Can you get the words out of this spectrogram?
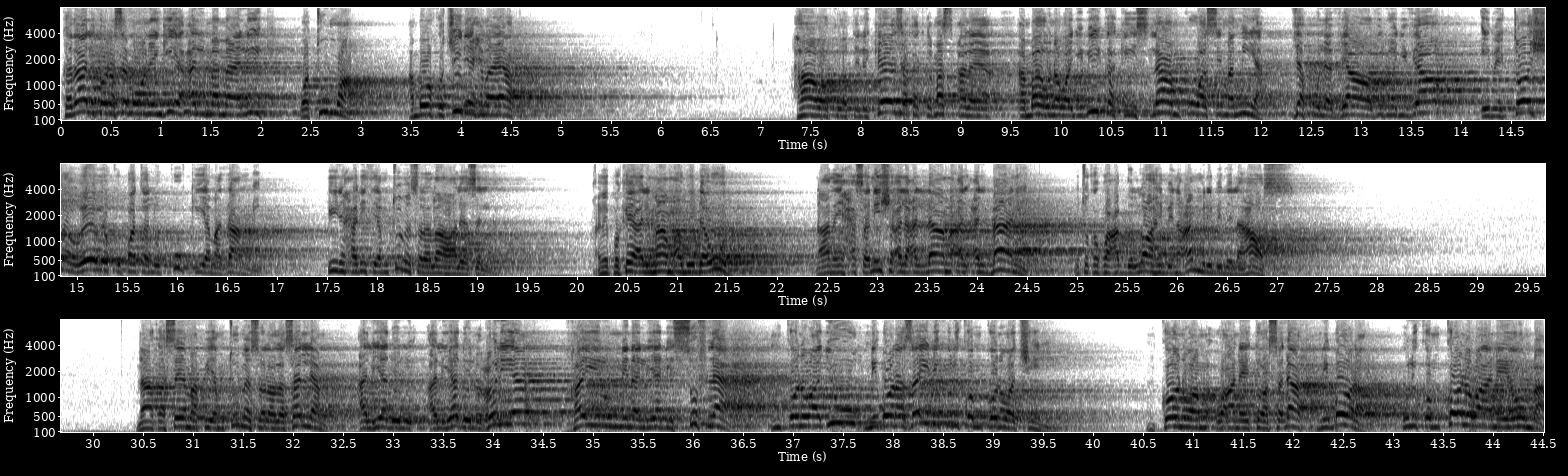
Kadhalika wanasema wanaingia almamalik watumwa ambao wako chini ya himaya yako. Hawa wakiwatelekeza katika masala ya ambayo unawajibika kiislamu kuwasimamia vyakula vyao vinywaji vyao imetosha wewe kupata lukuki ya madhambi hii ni hadithi ya mtume sallallahu alaihi wasallam amepokea al-Imam Abu Daud na ameihasanisha al-Allama al-Albani kutoka kwa Abdullah bin Amr bin al-As na akasema pia mtume sallallahu alaihi wasallam al-yadu al-yadu al-ulya khairun min al-yadi sufla mkono wa juu ni bora zaidi kuliko mkono wa chini mkono wa, wa anayetoa sadaka ni bora kuliko mkono wa anayeomba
